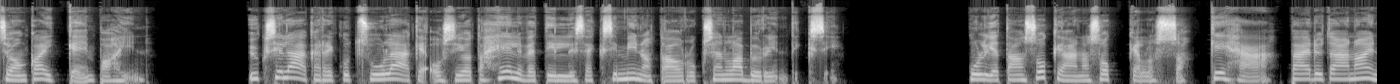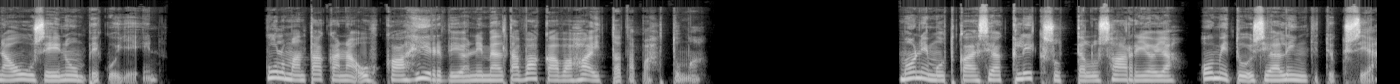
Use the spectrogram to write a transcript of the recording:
Se on kaikkein pahin. Yksi lääkäri kutsuu lääkeosiota helvetilliseksi minotauruksen labyrintiksi. Kuljetaan sokeana sokkelossa, kehää, päädytään aina uusiin umpikujiin. Kulman takana uhkaa hirviö nimeltä vakava haittatapahtuma monimutkaisia kliksuttelusarjoja, omituisia linkityksiä.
